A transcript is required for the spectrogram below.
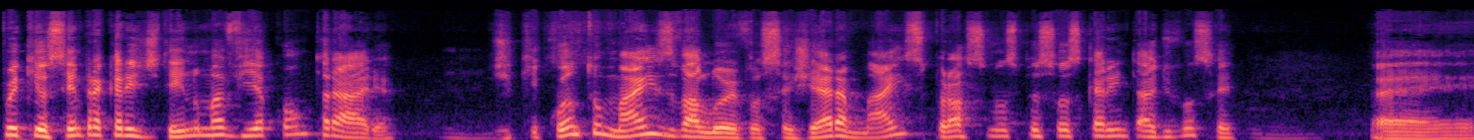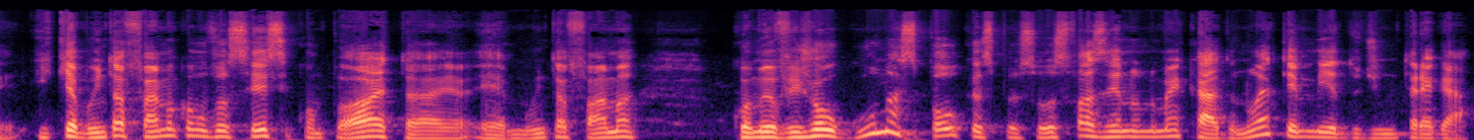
Porque eu sempre acreditei numa via contrária, de que quanto mais valor você gera, mais próximo as pessoas querem estar de você. É, e que é muita forma como você se comporta, é, é muita forma como eu vejo algumas poucas pessoas fazendo no mercado. Não é ter medo de entregar.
